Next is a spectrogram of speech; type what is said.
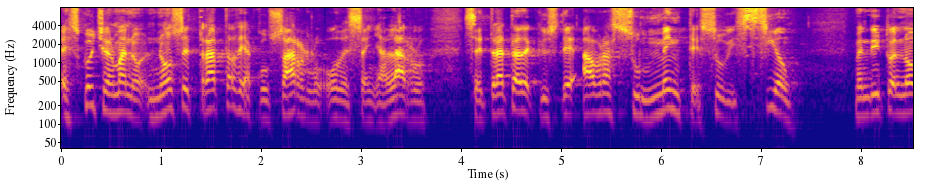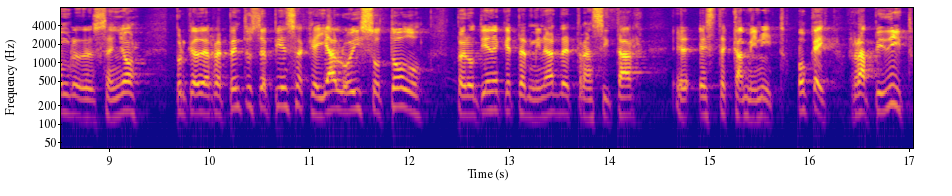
escucha hermano, no se trata de acusarlo o de señalarlo, se trata de que usted abra su mente, su visión. Bendito el nombre del Señor, porque de repente usted piensa que ya lo hizo todo, pero tiene que terminar de transitar eh, este caminito. Ok, rapidito,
